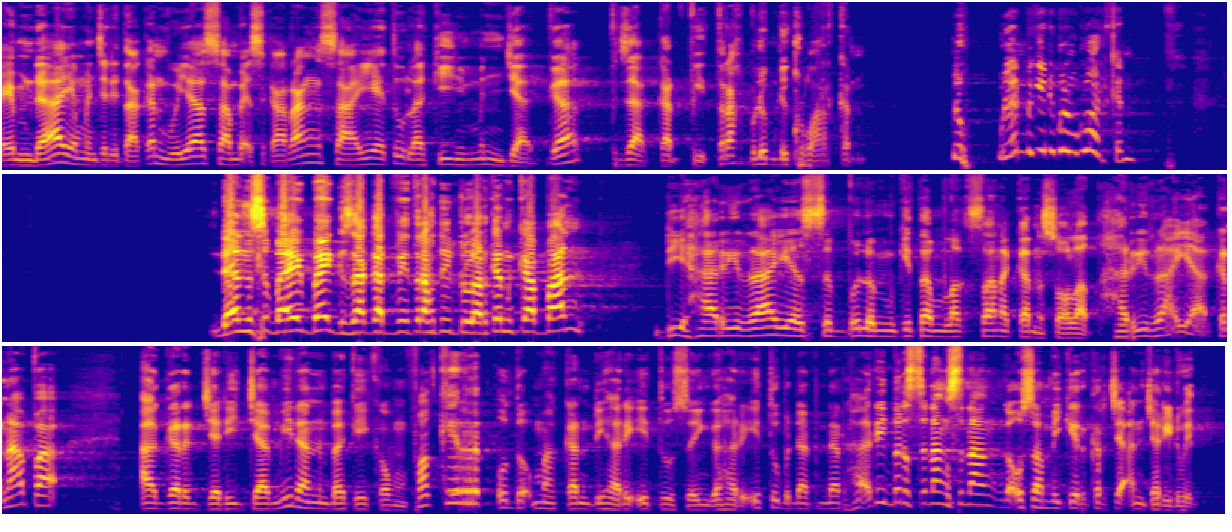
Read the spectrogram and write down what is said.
Pemda yang menceritakan Buya sampai sekarang saya itu lagi menjaga zakat fitrah belum dikeluarkan. Loh, bulan begini belum keluarkan. Dan sebaik-baik zakat fitrah itu dikeluarkan kapan? Di hari raya sebelum kita melaksanakan sholat hari raya. Kenapa? Agar jadi jaminan bagi kaum fakir untuk makan di hari itu. Sehingga hari itu benar-benar hari bersenang-senang. Nggak usah mikir kerjaan cari duit.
